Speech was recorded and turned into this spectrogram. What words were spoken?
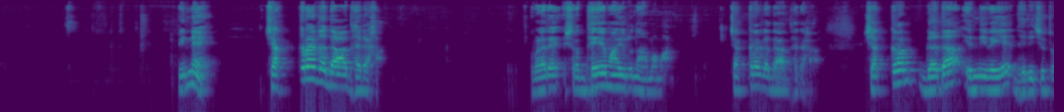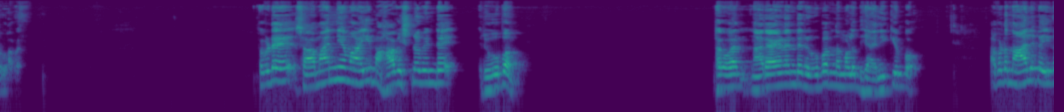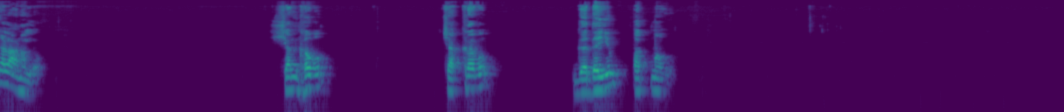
പിന്നെ ചക്രഗദാധര വളരെ ശ്രദ്ധേയമായൊരു നാമമാണ്. ചക്രഗദാധര. ചക്രം ഗത എന്നിവയെ ധരിച്ചിട്ടുള്ളവൻ. ഇവിടെ സാമാന്യമായി മഹാവിഷ്ണുവിന്റെ രൂപം ഭഗവാൻ നാരായണന്റെ രൂപം നമ്മൾ ധ്യാനിക്കുമ്പോൾ അവിടെ നാല് കൈകളാണല്ലോ. ശംഖവും ചക്രവും ഗതയും പത്മവും.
